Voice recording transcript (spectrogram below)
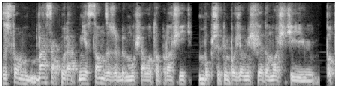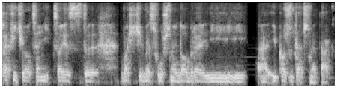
Zresztą was akurat nie sądzę, żebym musiał o to prosić, bo przy tym poziomie świadomości potraficie ocenić, co jest y, właściwe, słuszne, dobre i, i pożyteczne, tak.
